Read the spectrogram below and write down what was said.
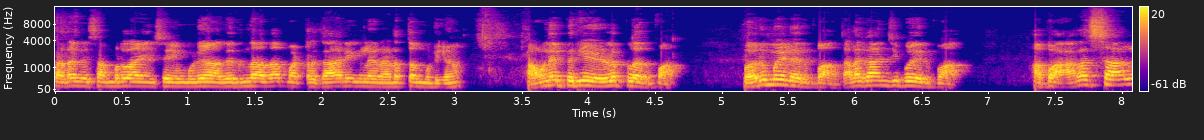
சடங்கு சம்பிரதாயம் செய்ய முடியும். அது இருந்தாதான் மற்ற காரியங்களை நடத்த முடியும். அவனே பெரிய இழப்புல இருப்பான். வறுமையில இருப்பான். தலை காஞ்சி போய் இருப்பான் அப்ப அரசால்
